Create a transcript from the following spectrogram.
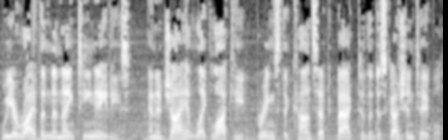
we arrive in the 1980s, and a giant like Lockheed brings the concept back to the discussion table.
